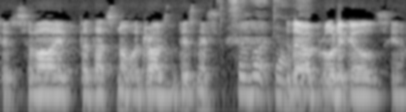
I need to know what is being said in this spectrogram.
to survive, but that's not what drives the business. So what does? But there are broader goals, yeah.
